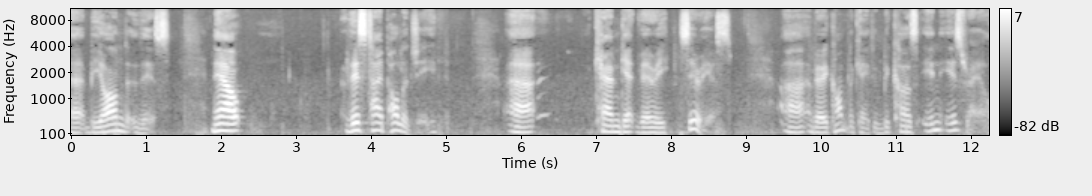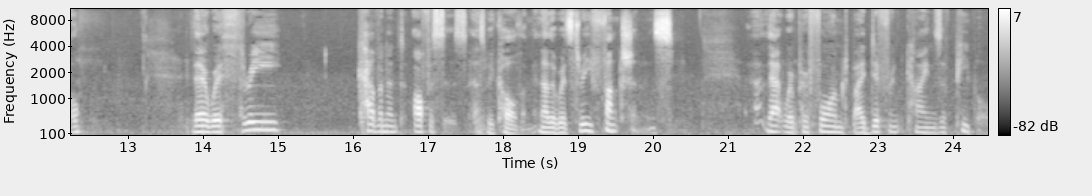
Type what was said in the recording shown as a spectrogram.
uh, beyond this. Now, this typology uh, can get very serious uh, and very complicated because in Israel there were three covenant offices, as we call them. In other words, three functions that were performed by different kinds of people.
